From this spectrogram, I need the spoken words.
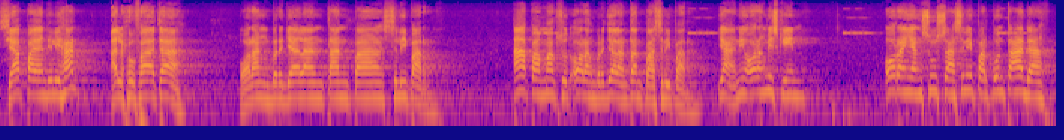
siapa yang dilihat? Al-hufata, orang berjalan tanpa selipar. Apa maksud orang berjalan tanpa selipar? Ya, ini orang miskin. Orang yang susah selipar pun tak ada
